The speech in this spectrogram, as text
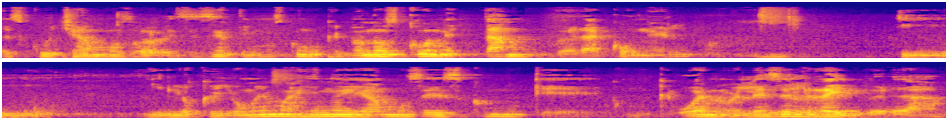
escuchamos o a veces sentimos como que no nos conectamos, ¿verdad? Con él. Y, y lo que yo me imagino, digamos, es como que, como que, bueno, él es el rey, ¿verdad?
